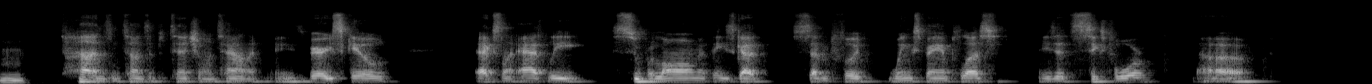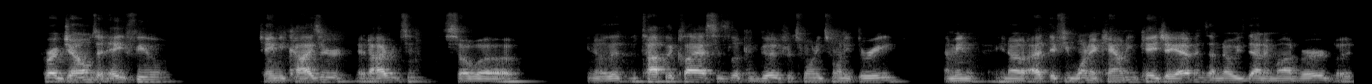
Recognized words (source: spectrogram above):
Mm-hmm tons and tons of potential and talent. He's very skilled, excellent athlete, super long. I think he's got seven foot wingspan plus. He's at six four. Uh, Greg Jones at Hayfield, Jamie Kaiser at Ireton. So, uh, you know, the, the, top of the class is looking good for 2023. I mean, you know, if you want accounting, KJ Evans, I know he's down in Montverde, but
